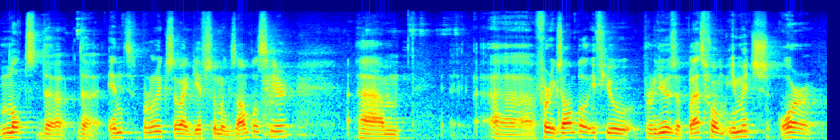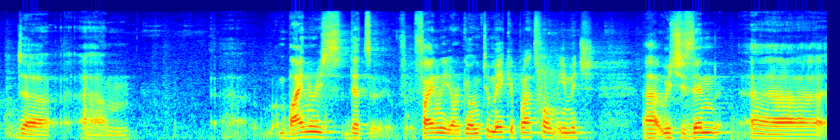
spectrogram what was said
not the, the end product, so I give some examples here. Um, uh, for example, if you produce a platform image or the um, uh, binaries that finally are going to make a platform image, uh, which is then uh,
